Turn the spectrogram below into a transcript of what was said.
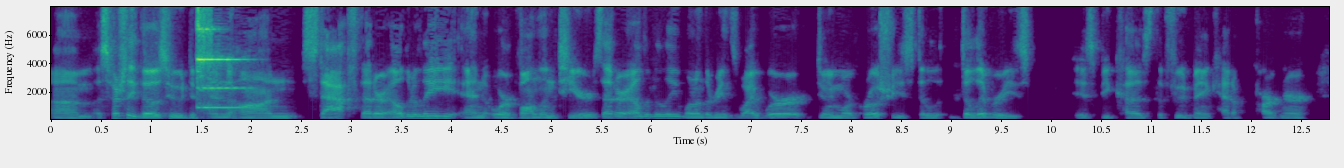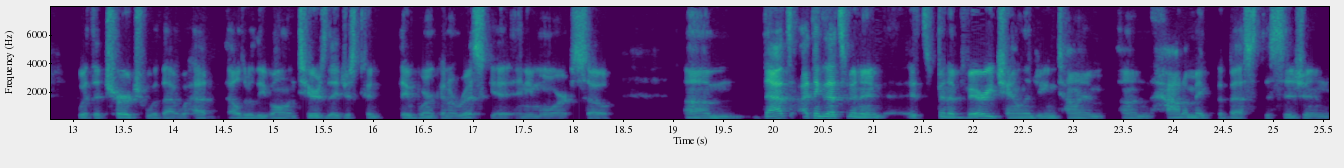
um, especially those who depend on staff that are elderly and or volunteers that are elderly. One of the reasons why we're doing more groceries del- deliveries is because the food bank had a partner with a church with that had elderly volunteers. They just couldn't. They weren't going to risk it anymore. So um, that's i think that's been it's been a very challenging time on how to make the best decision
